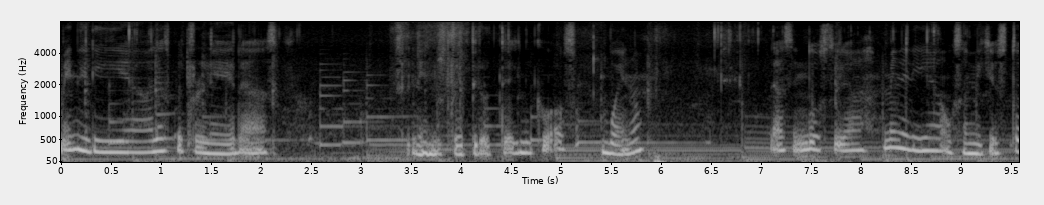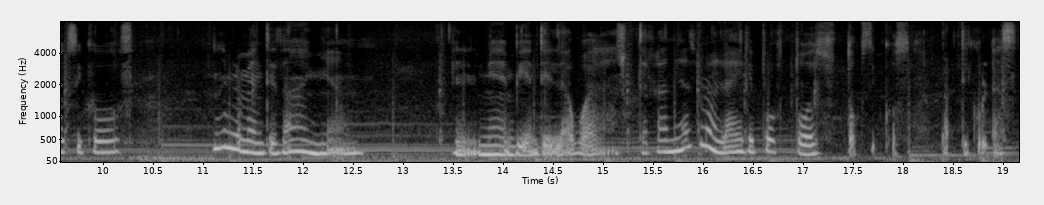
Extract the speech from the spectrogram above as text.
minería, las petroleras, la industria de pirotécnicos. Bueno, las industrias, minería usan líquidos tóxicos, simplemente dañan el medio ambiente, el agua subterránea, sino el aire por todos tóxicos, partículas.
